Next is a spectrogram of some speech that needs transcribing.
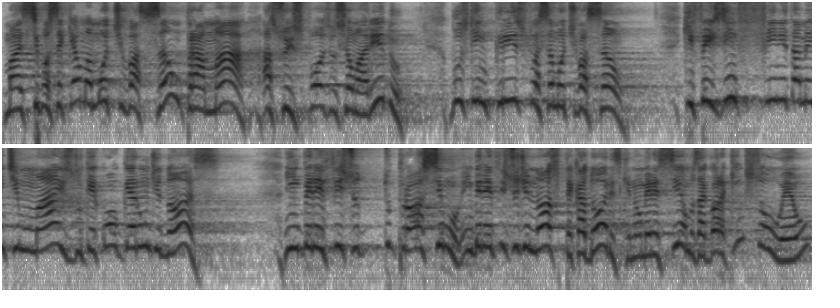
Mas se você quer uma motivação para amar a sua esposa e o seu marido, busque em Cristo essa motivação, que fez infinitamente mais do que qualquer um de nós, em benefício do próximo, em benefício de nós, pecadores, que não merecíamos. Agora, quem sou eu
